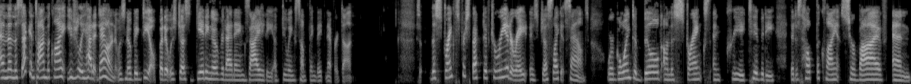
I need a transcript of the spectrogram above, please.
and then the second time the client usually had it down and it was no big deal but it was just getting over that anxiety of doing something they'd never done. So the strengths perspective to reiterate is just like it sounds we're going to build on the strengths and creativity that has helped the client survive and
